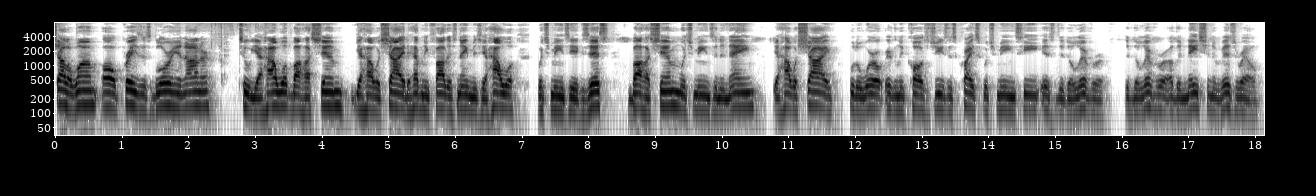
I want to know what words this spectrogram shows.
Shalom, all praises, glory, and honor to Yahweh Bahashem, Yahweh Shai. The Heavenly Father's name is Yahweh, which means he exists. Bahashem, which means in the name. Yahweh Shai, who the world ignorantly calls Jesus Christ, which means he is the deliverer, the deliverer of the nation of Israel,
